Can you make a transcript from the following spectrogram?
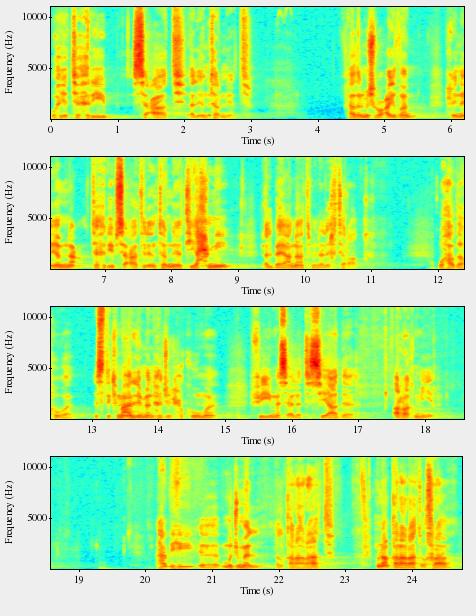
وهي تهريب ساعات الإنترنت. هذا المشروع أيضا حين يمنع تهريب ساعات الإنترنت يحمي البيانات من الاختراق. وهذا هو استكمال لمنهج الحكومة في مسألة السيادة الرقمية. هذه آه، مجمل القرارات. هناك قرارات أخرى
